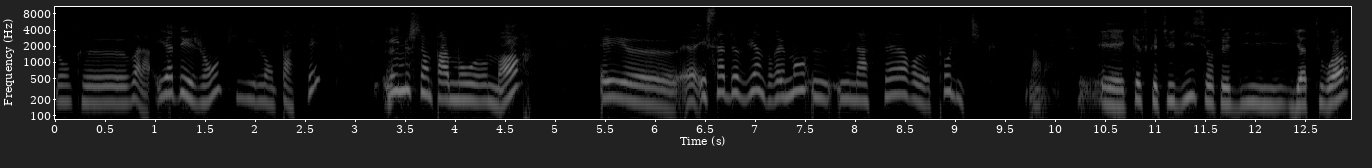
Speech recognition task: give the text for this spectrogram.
Donc euh, voilà, il y a des gens qui l'ont pas fait, ils ne sont pas mo- morts, et, euh, et ça devient vraiment une affaire euh, politique. Voilà, Et qu'est-ce que tu dis si on te dit il y a toi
